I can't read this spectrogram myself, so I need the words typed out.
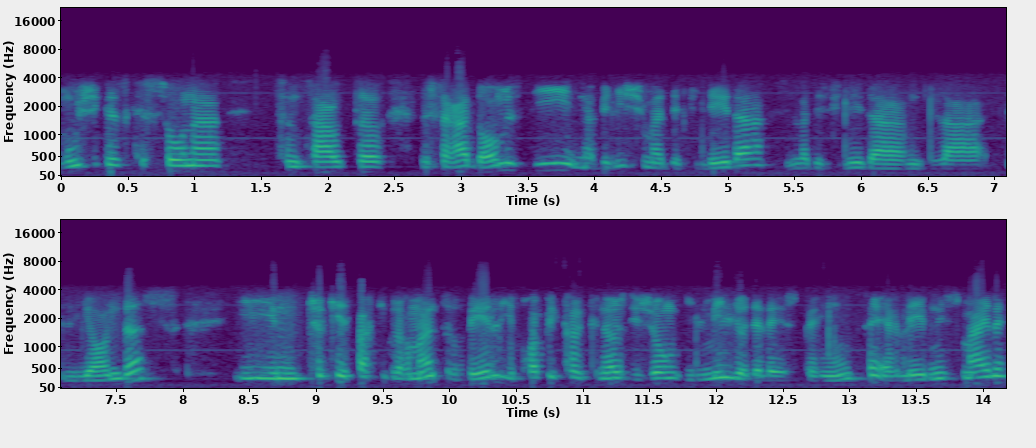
musica che suona senz'altro, sarà domesdi una bellissima defileda, la defileda della Liondas, E ciò che è particolarmente bello è proprio che noi diciamo il meglio delle esperienze, erlebnismeile,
